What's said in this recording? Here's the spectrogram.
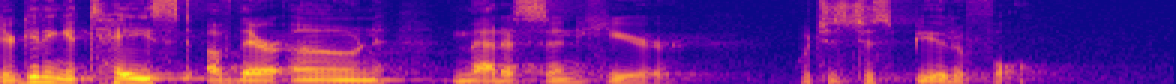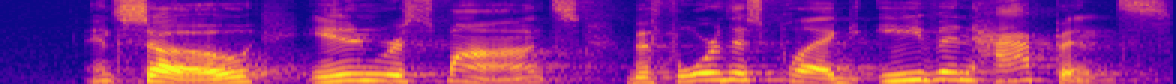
They're getting a taste of their own medicine here, which is just beautiful. And so, in response, before this plague even happens,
